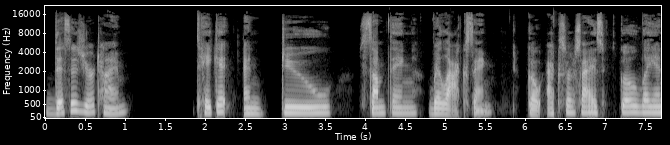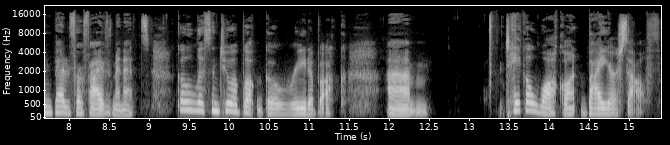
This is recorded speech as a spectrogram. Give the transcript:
This is your time. Take it and do something relaxing. Go exercise, go lay in bed for five minutes, go listen to a book, go read a book. Um, take a walk on by yourself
